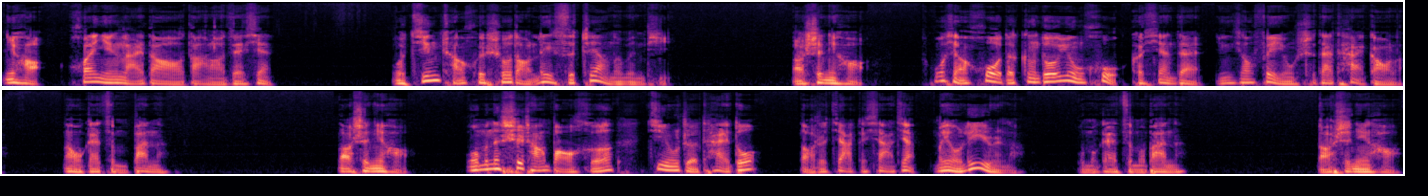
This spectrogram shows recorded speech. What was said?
你好，欢迎来到大佬在线。我经常会收到类似这样的问题：老师你好，我想获得更多用户，可现在营销费用实在太高了，那我该怎么办呢？老师你好，我们的市场饱和，进入者太多，导致价格下降，没有利润了，我们该怎么办呢？老师您好，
